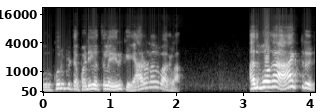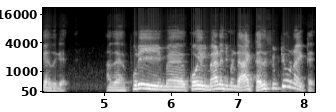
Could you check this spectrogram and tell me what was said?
ஒரு குறிப்பிட்ட படிவத்தில் இருக்குது யார் வேணாலும் பார்க்கலாம். அது போக ஆக்ட் இருக்கு அதுக்கு. அந்த புரி மே- கோயில் மேனேஜ்மெண்ட் ஆக்ட் அது 51 ஒன் ஆக்ட்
